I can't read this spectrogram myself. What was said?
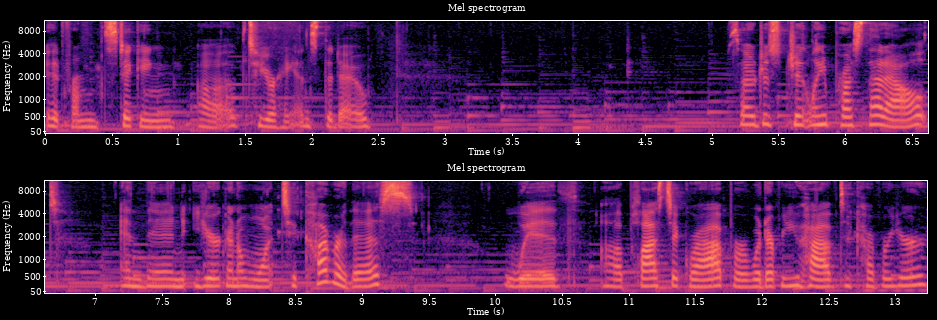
it from sticking uh, to your hands, the dough. So just gently press that out and then you're going to want to cover this with plastic wrap or whatever you have to cover your,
